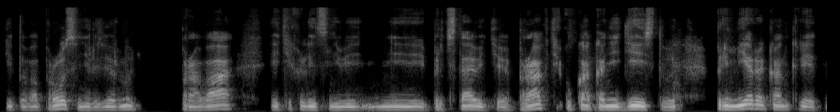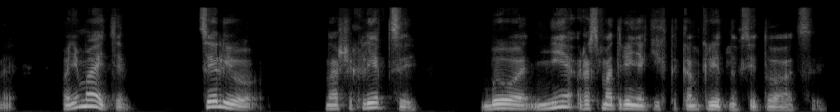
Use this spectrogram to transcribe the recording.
какие-то вопросы, не развернуть права этих лиц, не, не представить э, практику, как они действуют, примеры конкретные. Понимаете, целью наших лекций было не рассмотрение каких-то конкретных ситуаций.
